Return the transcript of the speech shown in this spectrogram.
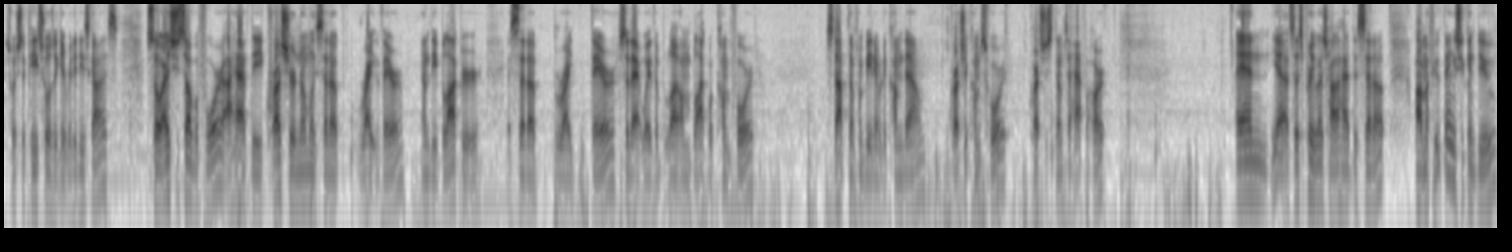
switch to peaceful to get rid of these guys. So as you saw before, I have the crusher normally set up right there, and the blocker is set up right there, so that way the blo um, block will come forward, stop them from being able to come down. Crusher comes forward, crushes them to half a heart. And yeah, so that's pretty much how I have this set up. Um, a few things you can do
